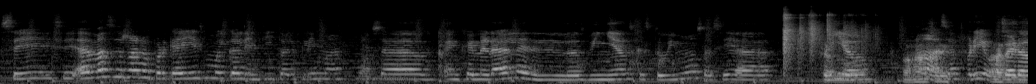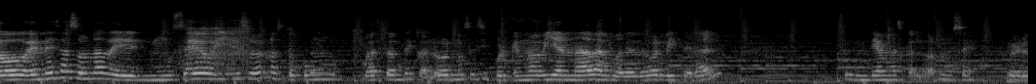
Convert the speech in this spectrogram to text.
Sí, sí, además es raro porque ahí es muy calientito el clima. O sea, en general en los viñedos que estuvimos hacía frío. Ajá, no, sí. hacía frío, Ah, sí. pero en esa zona del museo y eso nos tocó un- bastante calor. No sé si porque no había nada alrededor, literal. Se sentía más calor, no sé. Pero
